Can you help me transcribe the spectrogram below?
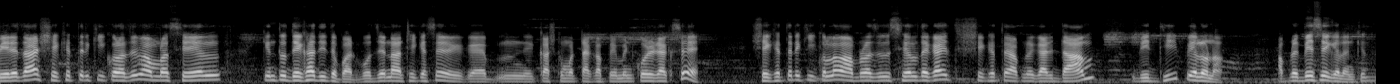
বেড়ে যায়, সেক্ষেত্রে কি করা যাবে? আমরা সেল কিন্তু দেখা দিতে পারব যে, না, ঠিক আছে কাস্টমার টাকা পেমেন্ট করে রাখছে। সেক্ষেত্রে কি করলাম? আমরা যদি সেল দেখাই, সেক্ষেত্রে আপনার গাড়ির দাম বৃদ্ধি পেল না। আপনি বেঁচে গেলেন। কিন্তু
